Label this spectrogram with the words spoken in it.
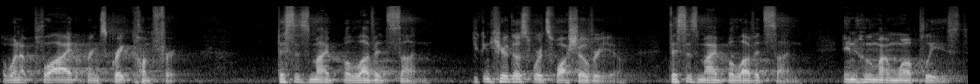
When applied, it brings great comfort. This is my beloved Son. You can hear those words wash over you. This is my beloved Son, in whom I'm well pleased.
